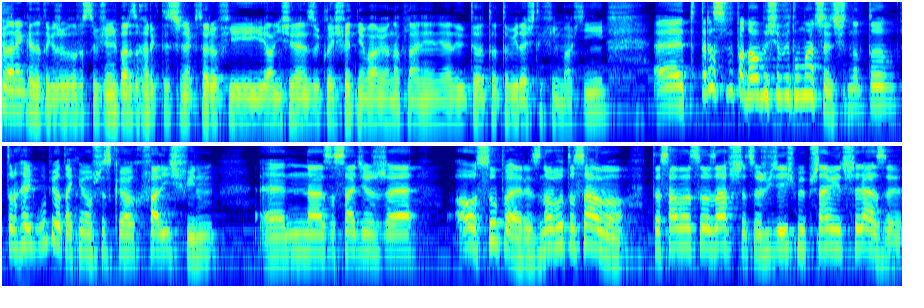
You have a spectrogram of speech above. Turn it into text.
ma rękę do tego, żeby po prostu wziąć bardzo charakterystycznych aktorów i oni się zwykle świetnie bawią na planie, nie? To, to, to widać w tych filmach. I e, teraz wypadałoby się wytłumaczyć. No to trochę głupio tak mimo wszystko chwalić film e, na zasadzie, że o super, znowu to samo. To samo co zawsze, co już widzieliśmy przynajmniej trzy razy.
